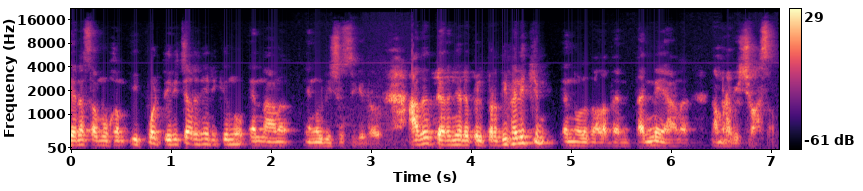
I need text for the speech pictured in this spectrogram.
ജനസമൂഹം ഇപ്പോൾ തിരിച്ചറിഞ്ഞിരിക്കുന്നു എന്നാണ് ഞങ്ങൾ വിശ്വസിക്കുന്നത്. അത് തെരഞ്ഞെടുപ്പിൽ പ്രതിഫലിക്കും എന്നുള്ളത് തന്നെയാണ് നമ്മുടെ വിശ്വാസം.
